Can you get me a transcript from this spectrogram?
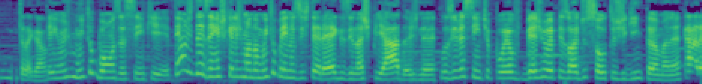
muito legal. Tem uns muito bons, assim, que. Tem uns desenhos que eles mandam muito bem nos easter eggs e nas piadas, né? Inclusive, assim, tipo, eu vejo episódios soltos de Gintama, né? Cara,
